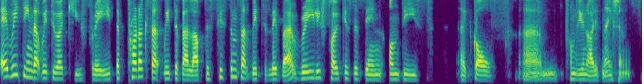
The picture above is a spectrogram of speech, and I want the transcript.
everything that we do at Q-Free, the products that we develop, the systems that we deliver really focuses in on these uh, goals um, from the United Nations.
